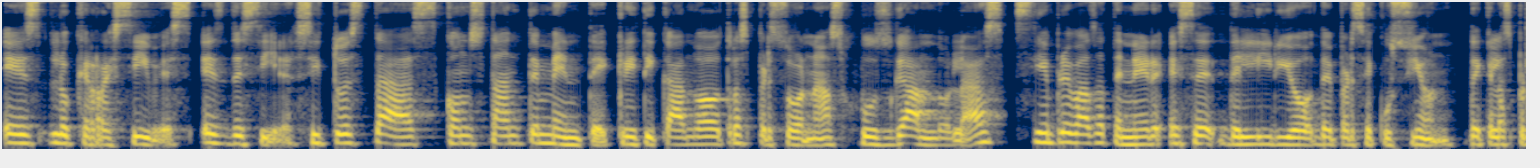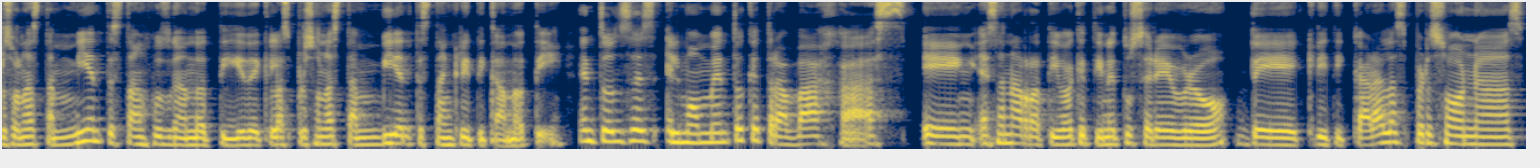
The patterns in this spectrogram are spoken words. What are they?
es lo que recibes. Es decir, si tú estás constantemente criticando a otras personas, juzgándolas, siempre vas a tener ese delirio de persecución, de que las personas también te están juzgando a ti, de que las personas también te están criticando a ti. Entonces, el momento que trabajas en esa narrativa que tiene tu cerebro de criticar a las personas,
